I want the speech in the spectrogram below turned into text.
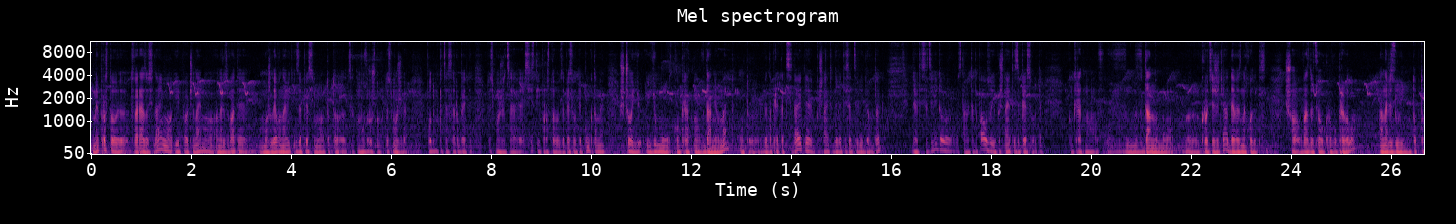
Ми просто тверезо сідаємо і починаємо аналізувати, можливо, навіть і записуємо. Тобто це кому зручно, хтось може подумки це все робити, хтось може це сісти і просто записувати пунктами, що йому конкретно в даний момент. От ви, наприклад, сідаєте, починаєте дивитися це відео, так? Дивитеся це відео, ставите на паузу і починаєте записувати. Конкретно в, в, в даному е, кроці життя, де ви знаходитеся, що вас до цього кроку привело, аналізуємо. Тобто,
